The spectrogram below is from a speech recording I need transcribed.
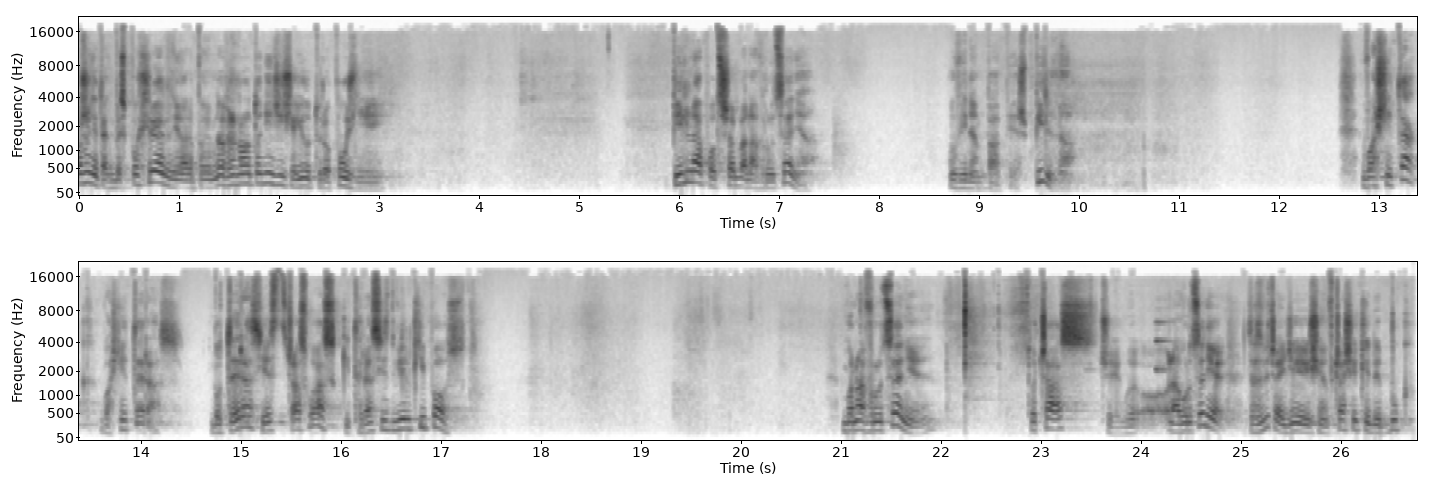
może nie tak bezpośrednio, ale powiem, dobrze, no to nie dzisiaj, jutro, później. Pilna potrzeba nawrócenia, mówi nam papież, pilna. Właśnie tak, właśnie teraz. Bo teraz jest czas łaski, teraz jest Wielki Post. Bo nawrócenie to czas, czy jakby nawrócenie zazwyczaj dzieje się w czasie, kiedy Bóg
